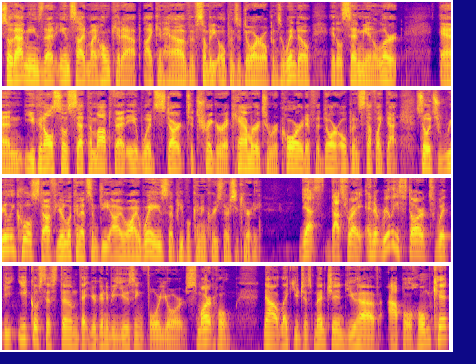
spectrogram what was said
So that means that inside my HomeKit app, I can have, if somebody opens a door or opens a window, it'll send me an alert. And you can also set them up that it would start to trigger a camera to record if the door opens, stuff like that. So it's really cool stuff. You're looking at some DIY ways that people can increase their security. Yes, that's right. And it really starts with the ecosystem that you're going to be using for your smart home. Now, like you just mentioned, you have Apple HomeKit.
